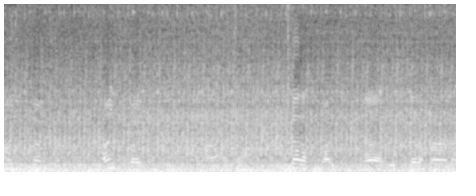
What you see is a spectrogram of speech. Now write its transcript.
Hangi kaydı? Hangi kaydı? Bu tarafı kaydı. Ha, bu tarafı hala.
